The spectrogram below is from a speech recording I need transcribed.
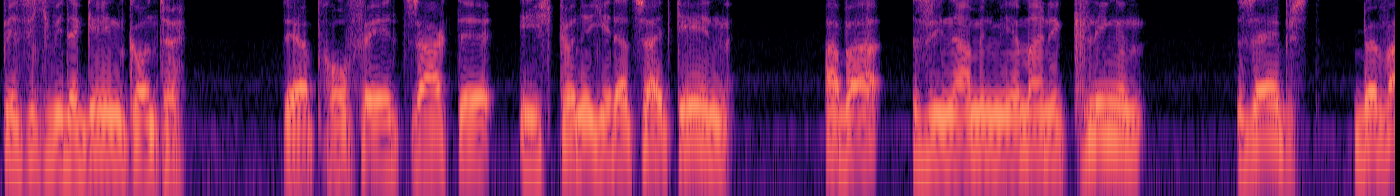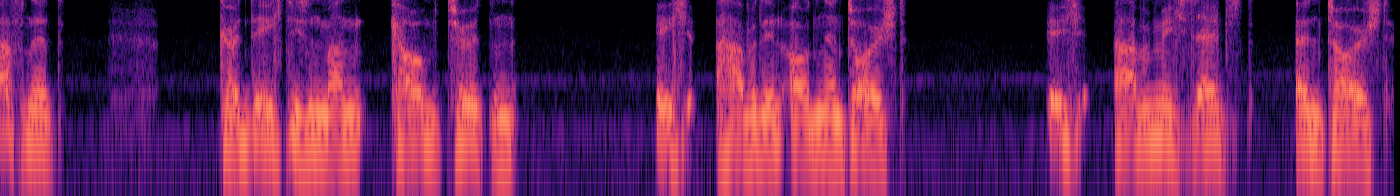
bis ich wieder gehen konnte. Der Prophet sagte, ich könne jederzeit gehen, aber sie nahmen mir meine Klingen. Selbst bewaffnet könnte ich diesen Mann kaum töten. Ich habe den Orden enttäuscht. Ich habe mich selbst enttäuscht.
